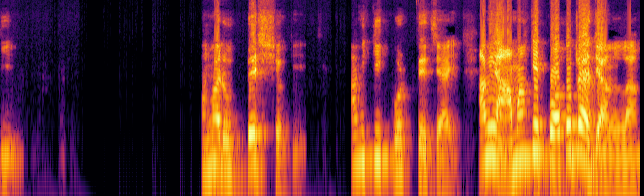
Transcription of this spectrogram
কি? আমার উদ্দেশ্য কি? আমি কি করতে চাই? আমি আমাকে কতটা জানলাম?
